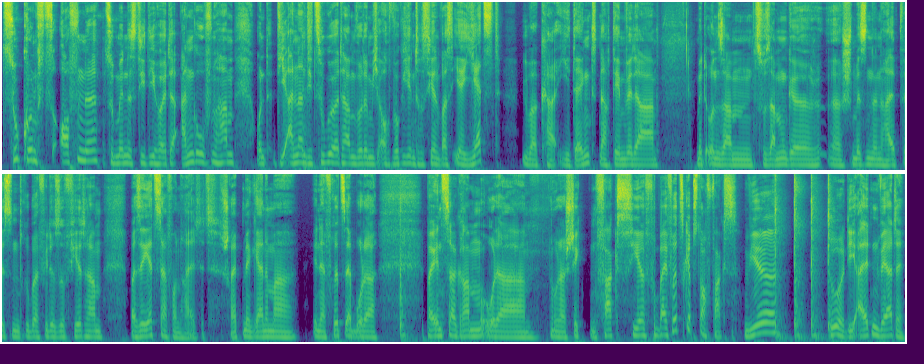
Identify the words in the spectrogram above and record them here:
zukunftsoffene, zumindest die, die heute angerufen haben. Und die anderen, die zugehört haben, würde mich auch wirklich interessieren, was ihr jetzt über KI denkt, nachdem wir da mit unserem zusammengeschmissenen Halbwissen drüber philosophiert haben, was ihr jetzt davon haltet. Schreibt mir gerne mal in der Fritz-App oder bei Instagram oder, oder schickt einen Fax. Hier bei Fritz gibt's noch Fax. Wir, du, die alten Werte.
